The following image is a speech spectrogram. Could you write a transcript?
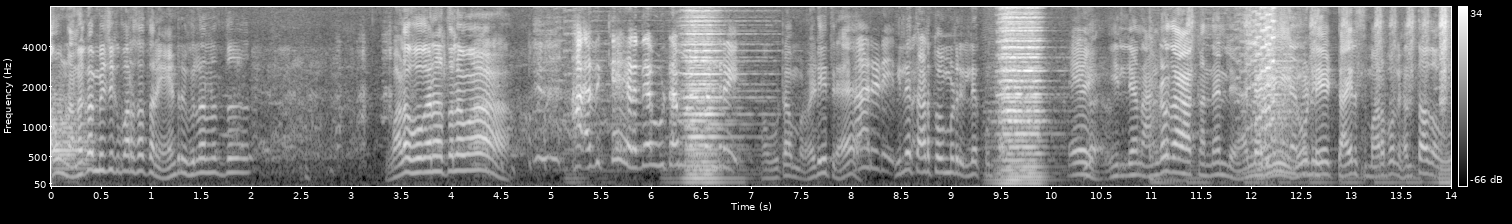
ಅವು ನನಗ ಮ್ಯೂಸಿಕ್ ಬರ್ಸತ್ತಾರ ಏನ್ರಿ ವಿಲನದ್ದು ಒಳಗೆ ಹೋಗೋಣತ್ತಲ್ಲವ ಅದಕ್ಕೆ ಹೇಳ್ದೆ ಊಟ ಮಾಡ್ಕೊಂಡ್ರಿ. ಊಟ ರೆಡಿ ಐತ್ರೆ. ಇಲ್ಲೇ ತಾಡ್ ತೊಗೊಂಬಿಡ್ರಿ ಇಲ್ಲೇ ಕುಂತ ಏ ಇಲ್ಲೇನ ಅಂಗಳದಾಗ ಹಾಕಂದಲ್ಲಿ ಅಲ್ಲಿ ನೋಡಿ ಟೈಲ್ಸ್ ಮಾರ್ಬಲ್ ಹೆಲ್ತಾದವು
